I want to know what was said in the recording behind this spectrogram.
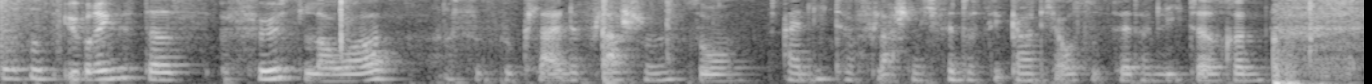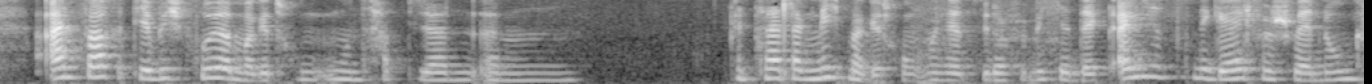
Das ist übrigens das Föslauer. Das sind so kleine Flaschen, so ein Liter Flaschen. Ich finde, das sieht gar nicht aus, als wäre da ein Liter drin. Einfach, die habe ich früher mal getrunken und habe die dann ähm, eine Zeit lang nicht mehr getrunken und jetzt wieder für mich entdeckt. Eigentlich ist es eine Geldverschwendung,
